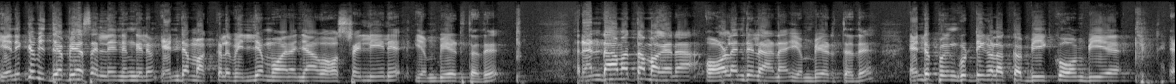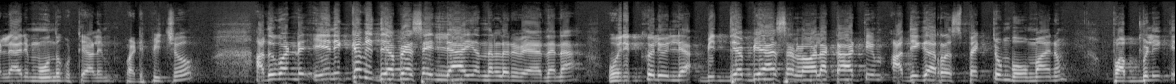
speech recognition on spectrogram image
എനിക്ക് വിദ്യാഭ്യാസം ഇല്ലെങ്കിലും എന്റെ മക്കൾ വലിയ മോനെ. ഞാൻ ഓസ്ട്രേലിയയിൽ എം ബി എടുത്തത്. രണ്ടാമത്തെ മകന് ഓളൻഡിലാണ് എം ബി എടുത്തത്. എന്റെ പെൺകുട്ടികളൊക്കെ ബി കോം ബി എ എല്ലാവരും മൂന്ന് കുട്ടികളെയും പഠിപ്പിച്ചു. അതുകൊണ്ട് എനിക്ക് വിദ്യാഭ്യാസം ഇല്ല എന്നുള്ളൊരു വേദന ഒരിക്കലുമില്ല ലോലക്കാട്ടിയും അധിക റെസ്പെക്റ്റും ബഹുമാനും പബ്ലിക്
